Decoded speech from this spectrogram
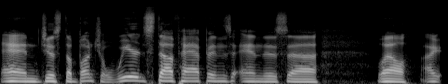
and just a bunch of weird stuff happens, and this uh, well, I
